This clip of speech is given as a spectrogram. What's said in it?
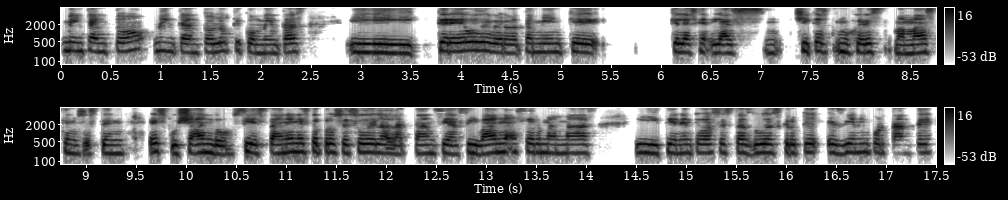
Me encantó, me encantó lo que comentas y creo de verdad también que, que las, chicas, mujeres, mamás que nos estén escuchando, si están en este proceso de la lactancia, si van a ser mamás y tienen todas estas dudas, creo que es bien importante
